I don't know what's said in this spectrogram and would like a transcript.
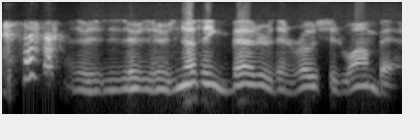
there's, there's nothing better than roasted wombat.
